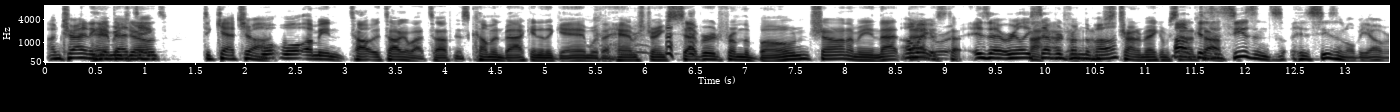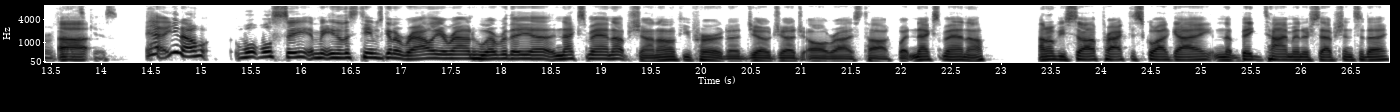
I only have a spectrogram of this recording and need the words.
I'm trying to get Hammy that Jones. to, to catch on. Well, well, I mean, talk, talk about toughness coming back into the game with a hamstring severed from the bone, Sean. I mean that. oh that wait, is is that really severed from the. I'm bone? just trying to make him Oh, sound because his season's his season will be over if that's Uh, the case. Yeah, you know, we'll we'll see. I mean, you know, this team's gonna rally around whoever they uh, next man up. Sean, I don't know if you've heard uh, Joe Judge all rise talk, but next man up. I don't know if you saw practice squad guy in a big time interception today.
